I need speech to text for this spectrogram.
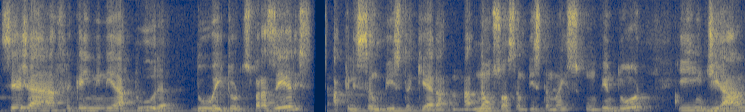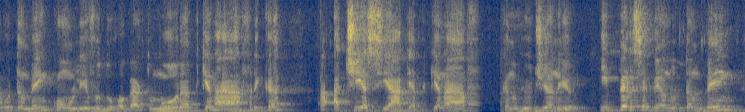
seja a África em miniatura do Heitor dos Prazeres, aquele sambista que era não só sambista, mas um pintor, e em diálogo também com o livro do Roberto Moura, a Pequena África, a, Tia Ciata e a Pequena África no Rio de Janeiro. E percebendo também,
